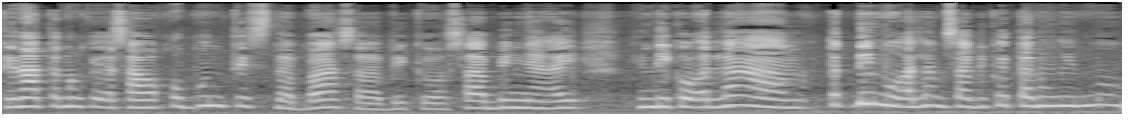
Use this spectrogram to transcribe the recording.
tinatanong ko yung asawa ko, buntis na ba? Sabi ko. Sabi niya, ay, hindi ko alam. Ba't di mo alam? Sabi ko, tanungin mo.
